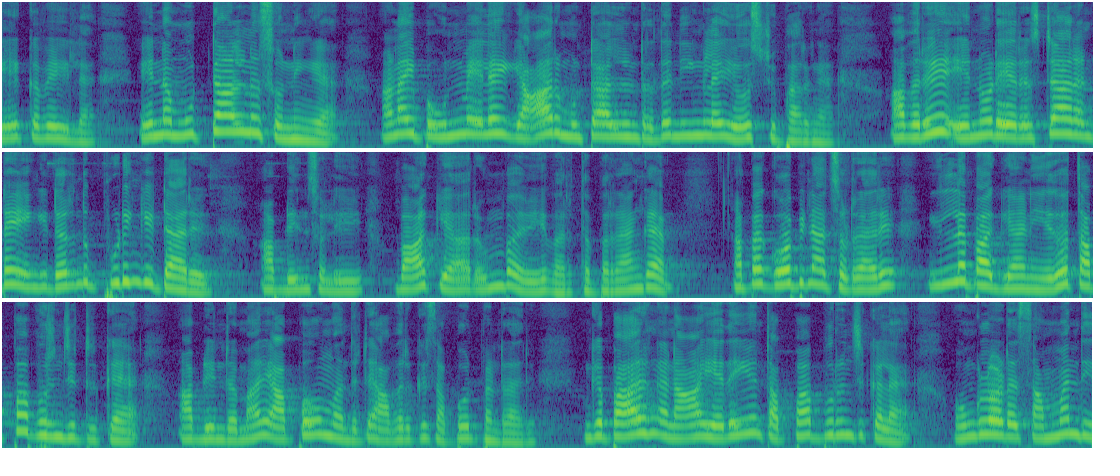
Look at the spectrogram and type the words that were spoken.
கேட்கவே இல்லை. என்னை முட்டாள்னு சொன்னீங்க. ஆனால் இப்போ உண்மையிலே யார் முட்டாளுன்றதை நீங்களே யோசிச்சு பாருங்கள் அவர் என்னுடைய ரெஸ்டாரண்ட்டை எங்கிட்ட இருந்து பிடுங்கிட்டாரு அப்படின்னு சொல்லி பாக்கியா ரொம்பவே வருத்தப்படுறாங்க. அப்போ கோபிநாத் சொல்கிறாரு இல்லை பாக்கியா நீ ஏதோ தப்பாக புரிஞ்சிட்ருக்க. அப்படின்ற மாதிரி அப்பவும் வந்துட்டு அவருக்கு சப்போர்ட் பண்ணுறாரு இங்கே பாருங்க நான் எதையும் தப்பாக புரிஞ்சுக்கலை. உங்களோட சம்மந்தி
